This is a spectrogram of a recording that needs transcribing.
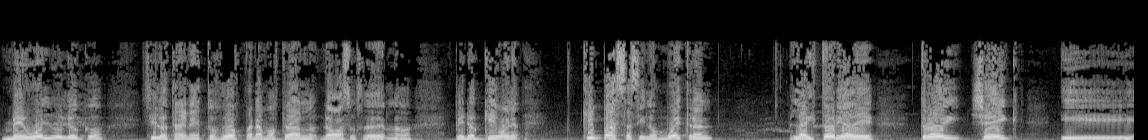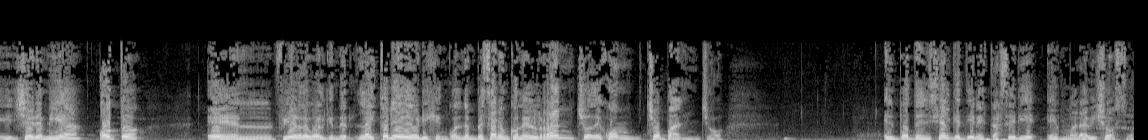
Me vuelvo loco si los traen estos dos para mostrarlo. No va a suceder, ¿no? Pero qué bueno. ¿Qué pasa si nos muestran la historia de Troy, Jake y Jeremia Otto el Fear de Walking Dead. La historia de origen, cuando empezaron con el rancho de Juan Chopancho. El potencial que tiene esta serie es maravilloso,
